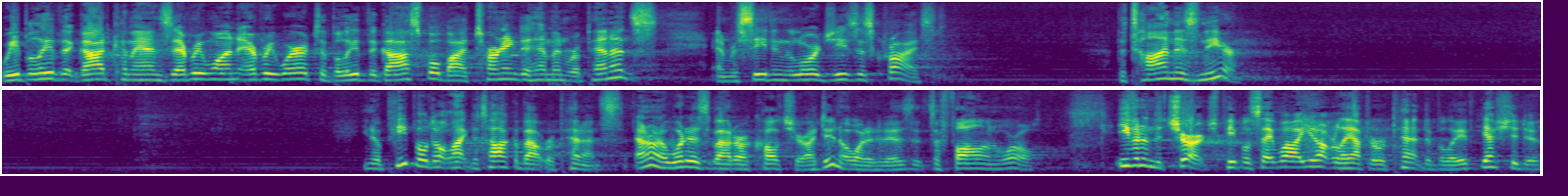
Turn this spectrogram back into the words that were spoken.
We believe that God commands everyone everywhere to believe the gospel by turning to Him in repentance and receiving the Lord Jesus Christ. The time is near. You know, people don't like to talk about repentance. I don't know what it is about our culture. I do know what it is. It's a fallen world. Even in the church, people say, well, you don't really have to repent to believe. Yes, you do.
